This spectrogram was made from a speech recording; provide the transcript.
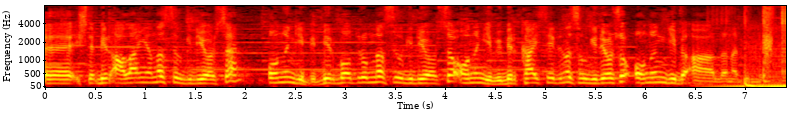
e, işte bir Alanya nasıl gidiyorsa onun gibi, bir Bodrum nasıl gidiyorsa onun gibi, bir Kayseri nasıl gidiyorsa onun gibi ağırlanabilir.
